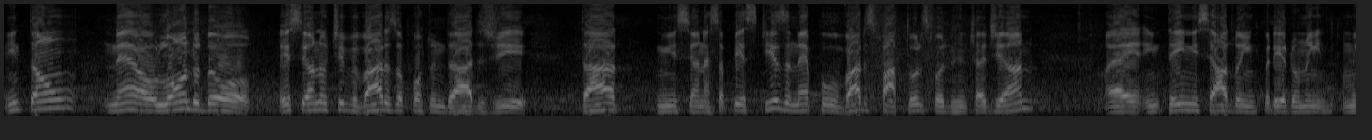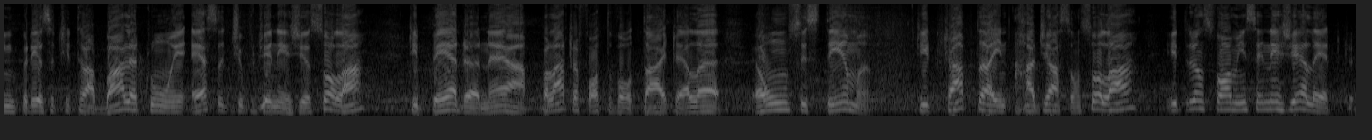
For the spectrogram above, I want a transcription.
Então, né, ao longo do... Esse ano eu tive várias oportunidades de estar tá iniciando essa pesquisa, né, por vários fatores, durante a de ano, é, ter iniciado um emprego numa empresa que trabalha com esse tipo de energia solar, que pega né, a placa fotovoltaica, ela é um sistema que capta a radiação solar e transforma isso em energia elétrica.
